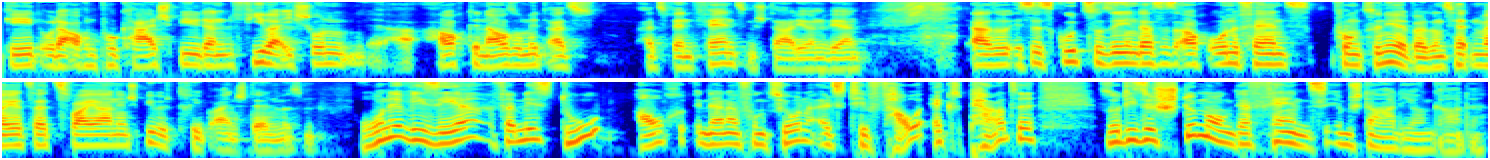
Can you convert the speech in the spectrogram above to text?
geht oder auch ein Pokalspiel, dann fieber ich schon auch genauso mit, als als wenn Fans im Stadion wären. Also ist es gut zu sehen, dass es auch ohne Fans funktioniert, weil sonst hätten wir jetzt seit zwei Jahren den Spielbetrieb einstellen müssen. Ohne wie sehr vermisst du, auch in deiner Funktion als TV-Experte, so diese Stimmung der Fans im Stadion gerade?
